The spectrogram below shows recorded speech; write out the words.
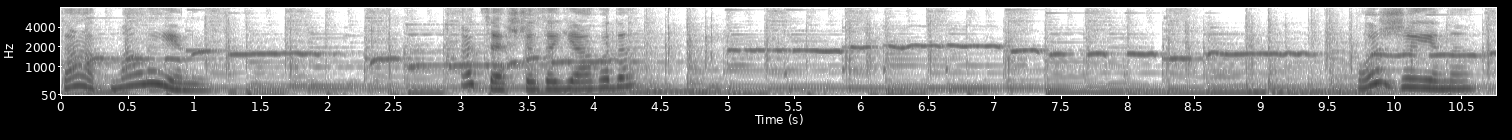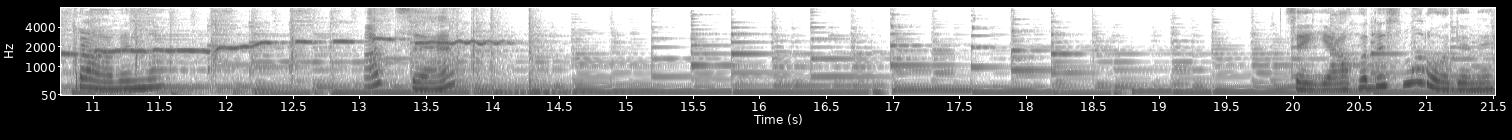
Так, малини. А це що за ягода? Ожина, правильно. А це? Це ягоди смородини.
